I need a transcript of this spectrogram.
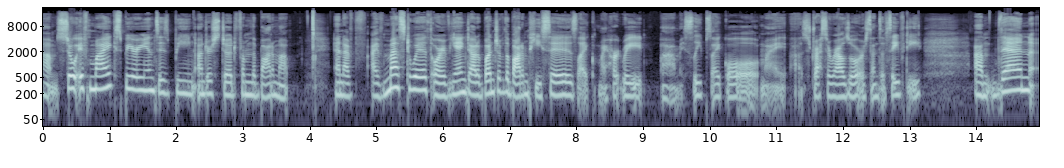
Um, so if my experience is being understood from the bottom up, and I've I've messed with or I've yanked out a bunch of the bottom pieces like my heart rate, uh, my sleep cycle, my uh, stress arousal or sense of safety, um, then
